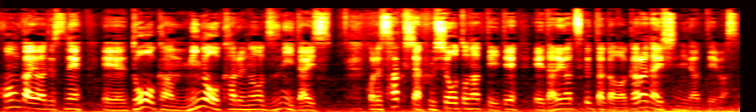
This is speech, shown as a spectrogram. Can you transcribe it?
今回はですね、えー、道館美濃カルの図にダイス。これ作者不詳となっていて、えー、誰が作ったかわからない詩になっています。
